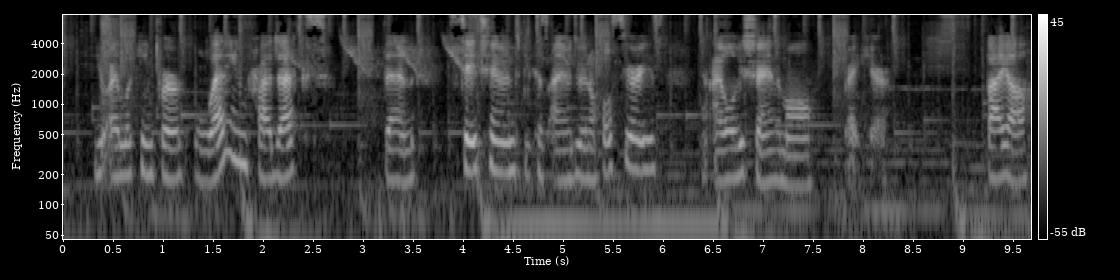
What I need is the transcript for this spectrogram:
If you are looking for wedding projects, then stay tuned because I am doing a whole series I will be sharing them all right here. Bye y'all.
